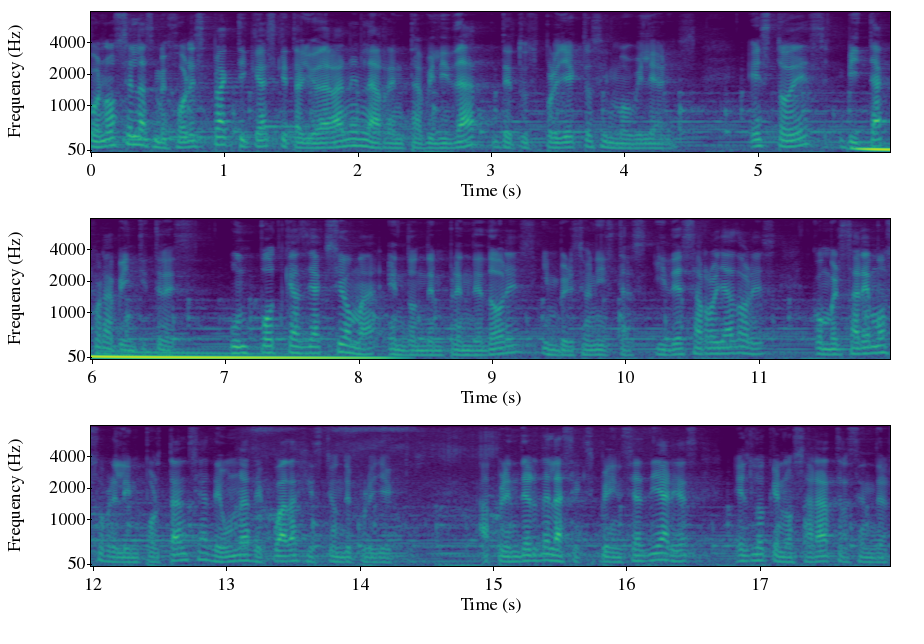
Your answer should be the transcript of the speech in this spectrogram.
Conoce las mejores prácticas que te ayudarán en la rentabilidad de tus proyectos inmobiliarios. Esto es Bitácora 23, un podcast de Axioma en donde emprendedores, inversionistas y desarrolladores conversaremos sobre la importancia de una adecuada gestión de proyectos. Aprender de las experiencias diarias es lo que nos hará trascender.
